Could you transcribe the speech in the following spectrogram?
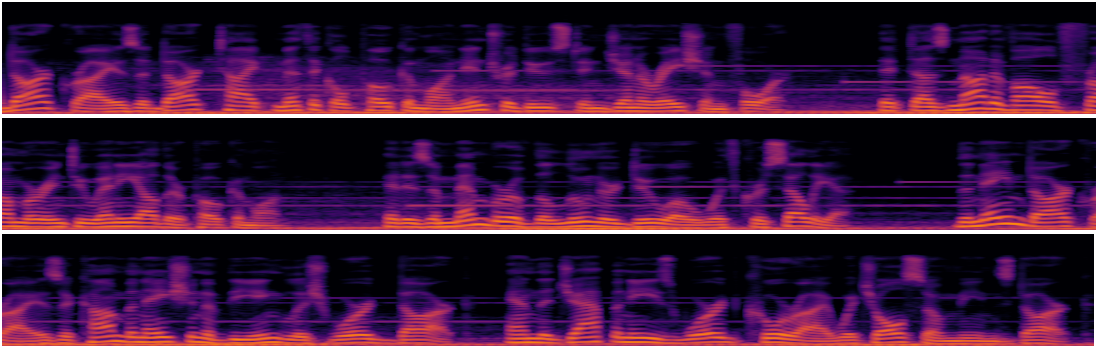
Darkrai is a dark-type mythical Pokemon introduced in Generation 4. It does not evolve from or into any other Pokemon. It is a member of the lunar duo with Cresselia. The name Darkrai is a combination of the English word dark and the Japanese word kurai which also means dark.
